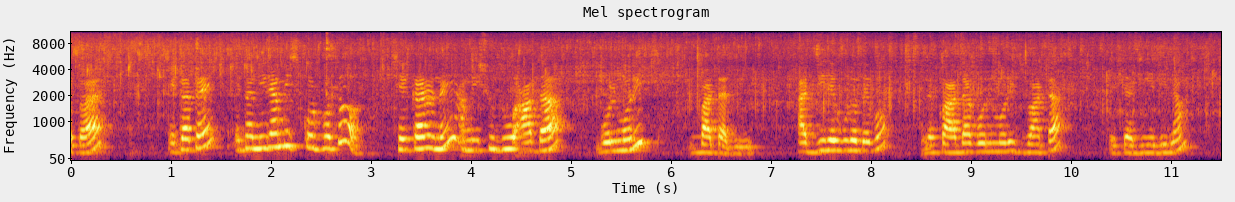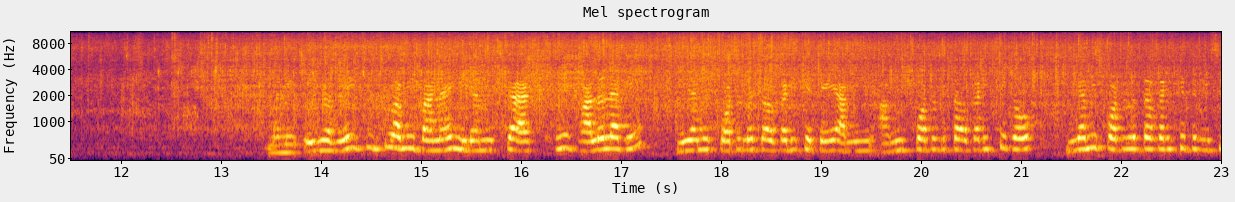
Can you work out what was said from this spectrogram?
এবার এটাতে, এটা নিরামিষ করব তো, সে কারণে আমি শুধু আদা, গোলমরিচ, বাটা দিই। আর জিরে গুঁড়ো দেবো। দেখো, আদা, গোলমরিচ, বাটা, এটা দিয়ে দিলাম। মানে এইভাবেই কিন্তু আমি বানাই, নিরামিষটা আর খুব ভালো লাগে। নিরামিষ পটলের তরকারি খেতে আমি আমিষ পটলের তরকারির থেকেও নিরামিষ পটলের তরকারি খেতে বেশি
